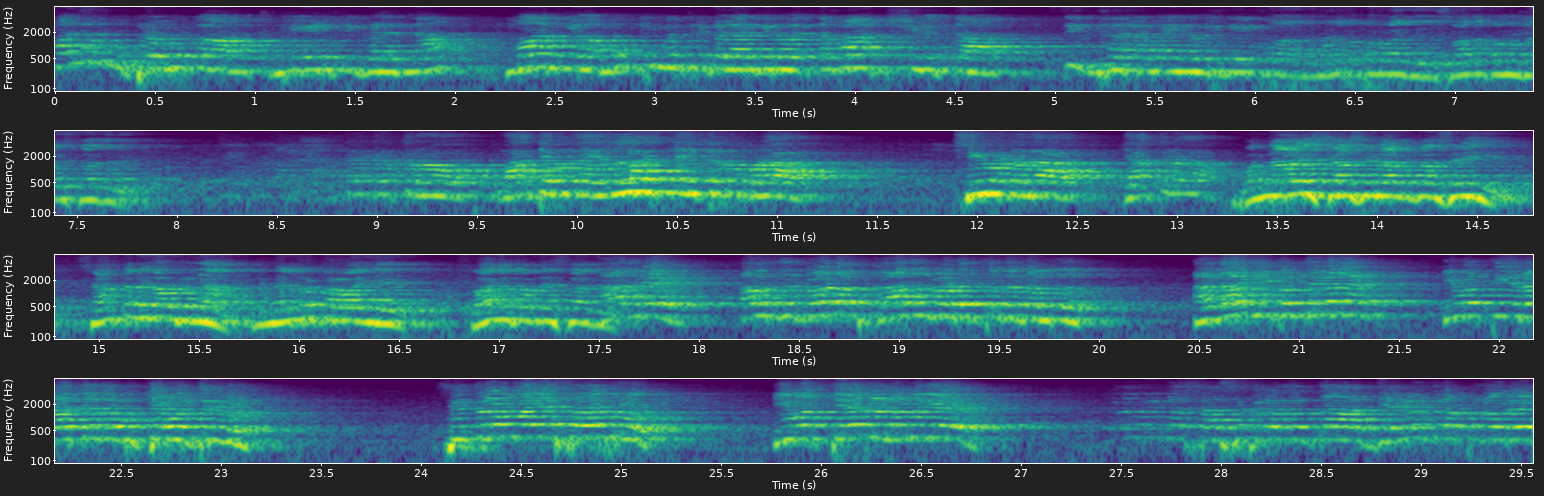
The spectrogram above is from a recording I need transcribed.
ಹಲವು ಪ್ರಮುಖ ಬೇಡಿಕೆಗಳನ್ನ ಮಾನ್ಯ ಮುಖ್ಯಮಂತ್ರಿಗಳಾಗಿರುವಂತಹ ಶ್ರೀಯುತ ಸಿದ್ದರಾಮಯ್ಯನವರಿಗೆ ನಮ್ಮೆಲ್ಲರ ಮಾಧ್ಯಮದ ಎಲ್ಲ ಸ್ನೇಹಿತರು ಕೂಡ ಶ್ರೀಮಠದ ಜಾತ್ರಾ ಹೊನ್ನಾಳಿ ಶಾಸಕರಾದ ಶ್ರೀ ಶಾಂತನಗೌಡರನ್ನ ನಿಮ್ಮೆಲ್ಲರ ಪರವಾಗಿ ಸ್ವಾಗತ ಆದ್ರೆ ಅವ್ರದ್ದು ನೋಡ ಕಾದು ನೋಡುತ್ತದೆ ನಮ್ದು. ಹಾಗಾಗಿ ಬಂಧುಗಳೇ ಇವತ್ತು ಈ ರಾಜ್ಯದ ಮುಖ್ಯಮಂತ್ರಿಗಳು ಸಿದ್ದರಾಮಯ್ಯ ಸಾಹೇಬರು ಇವತ್ತೇನು ನಮಗೆ ಶಾಸಕರಾದಂತಹ ದೇವೇಂದ್ರಪ್ಪನವರೇ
